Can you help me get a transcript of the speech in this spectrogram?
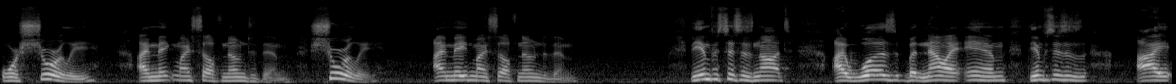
or surely I make myself known to them? Surely I made myself known to them. The emphasis is not, I was, but now I am. The emphasis is, I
